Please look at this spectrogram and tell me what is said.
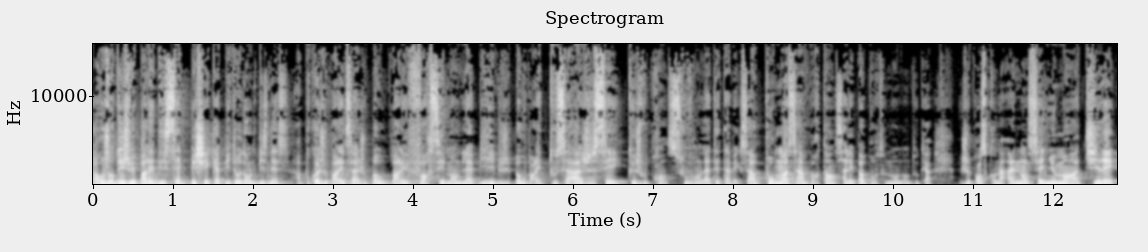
Alors aujourd'hui, je vais parler des sept péchés capitaux dans le business. Alors pourquoi je veux parler de ça? Je ne vais pas vous parler forcément de la Bible, je vais pas vous parler de tout ça. Je sais que je vous prends souvent la tête avec ça. Pour moi, c'est important. Ça l'est pas pour tout le monde, en tout cas. Je pense qu'on a un enseignement à tirer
